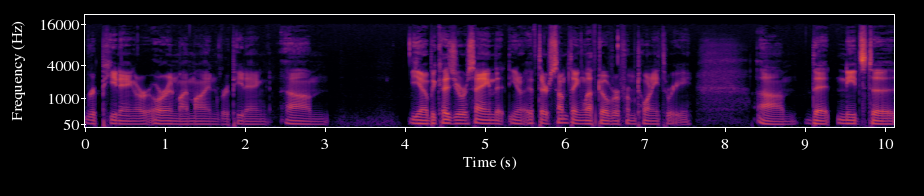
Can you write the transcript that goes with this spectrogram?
repeating or, or in my mind repeating. Um, you know, because you were saying that, you know, if there's something left over from twenty three um that needs to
